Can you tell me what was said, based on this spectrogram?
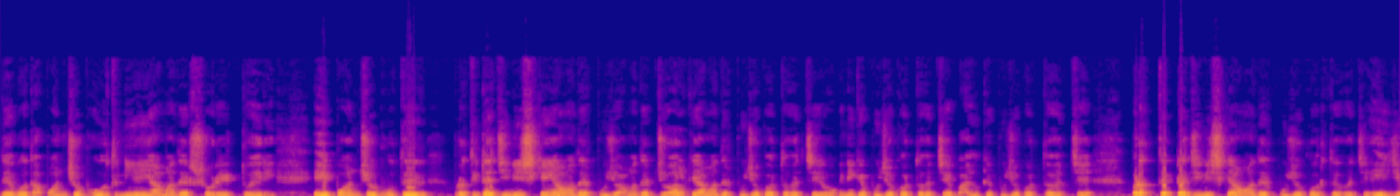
দেবতা, পঞ্চভূত নিয়েই আমাদের শরীর তৈরি। এই পঞ্চভূতের প্রতিটা জিনিসকেই আমাদের পুজো, আমাদের জলকে আমাদের পুজো করতে হচ্ছে, অগ্নিকে পুজো করতে হচ্ছে, বায়ুকে পুজো করতে হচ্ছে, প্রত্যেকটা জিনিসকে আমাদের পুজো করতে হচ্ছে। এই যে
